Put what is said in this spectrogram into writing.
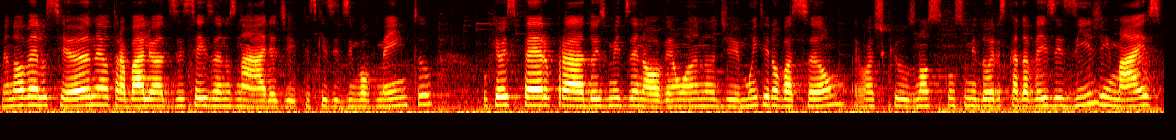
Meu nome é Luciana, eu trabalho há 16 anos na área de pesquisa e desenvolvimento. O que eu espero para 2019 é um ano de muita inovação. Eu acho que os nossos consumidores cada vez exigem mais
